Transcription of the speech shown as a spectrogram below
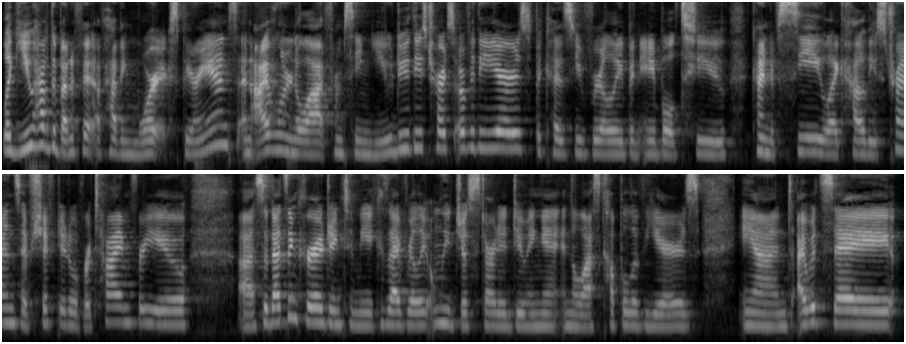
like you have the benefit of having more experience and I've learned a lot from seeing you do these charts over the years because you've really been able to kind of see like how these trends have shifted over time for you. Uh, so that's encouraging to me because I've really only just started doing it in the last couple of years. And I would say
